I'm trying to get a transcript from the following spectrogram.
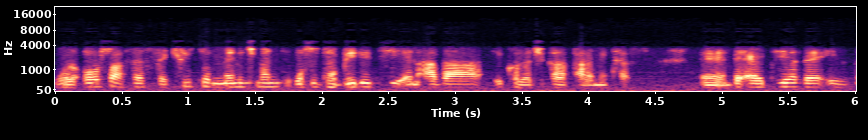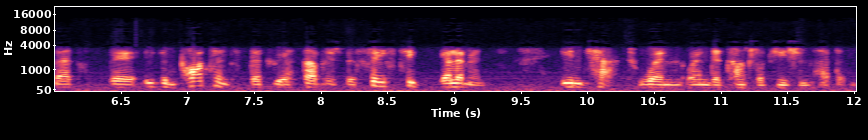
will also assess security management, the suitability, and other ecological parameters. Uh, the idea there is that it's important that we establish the safety elements in Chad when, when the translocation happens.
